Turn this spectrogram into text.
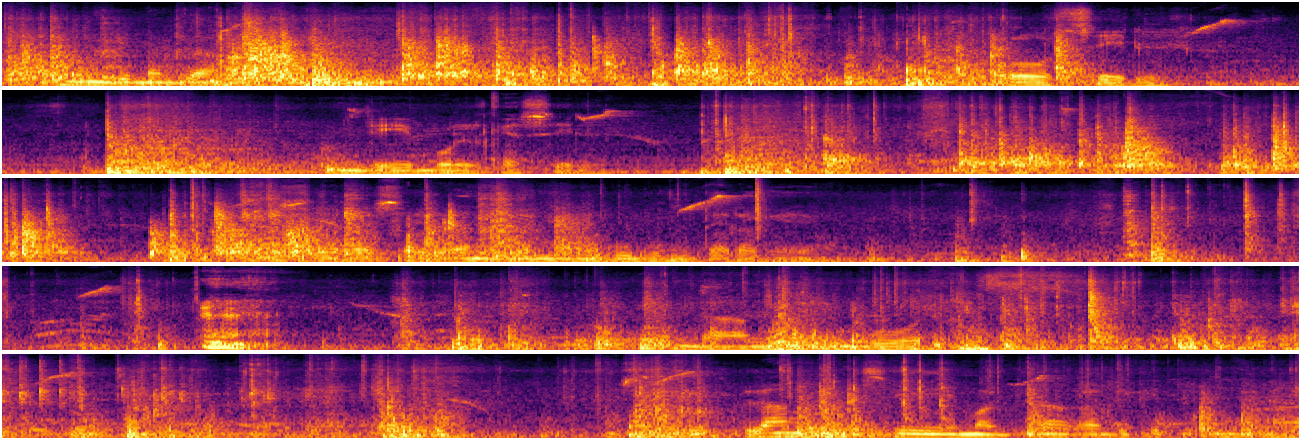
Yung ginagamit rosil. Hindi ibulkasil. Sira-sira na lang yung bubong talaga yun. Dami rin butas lang kasi magkakadikit yung mga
